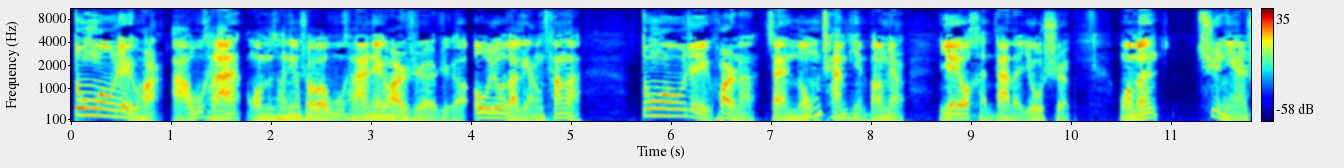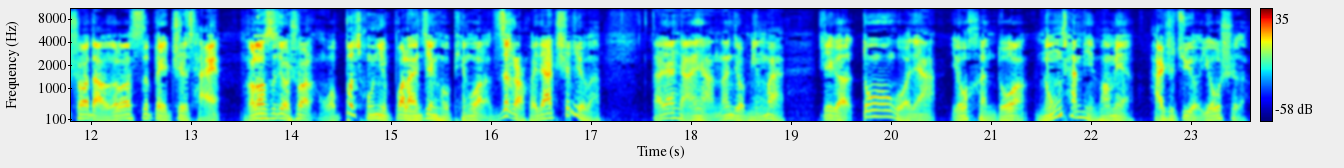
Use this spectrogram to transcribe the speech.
东欧这块儿啊，乌克兰，我们曾经说过，乌克兰这块儿是这个欧洲的粮仓啊。东欧这一块儿呢，在农产品方面也有很大的优势。我们去年说到俄罗斯被制裁，俄罗斯就说了，我不从你波兰进口苹果了，自个儿回家吃去吧。大家想一想，那就明白这个东欧国家有很多农产品方面还是具有优势的。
